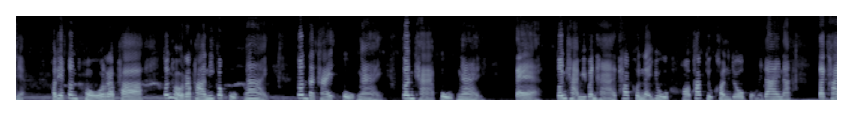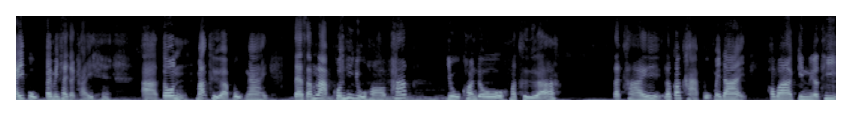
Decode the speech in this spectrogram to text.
เนี่ยเขาเรียกต้นโหระพา ต้นโหระพานี่ก็ปลูกง่าย ต้นตะไคร้ปลูกง่าย ต้นขาปลูกง่าย แต่ต้นขามีปัญหาถ้าคนไหนอยู่หอพักอยู่คอนโดปลูกไม่ได้นะ ตะไคร้ปลูกไม่ใช่ตะไคร้ต้นมะเขือปลูกง่าย แต่สำหรับคนที่อยู่หอพักอยู่คอนโดมะเขือ ตะไคร้แล้วก็ขาปลูกไม่ได้ เพราะว่ากินเนื้อที่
